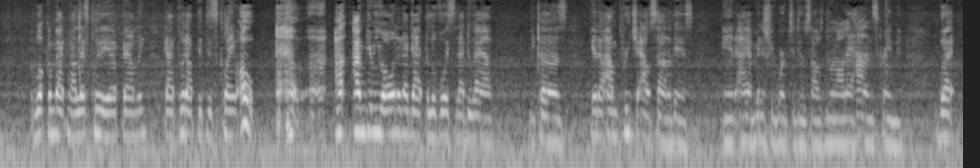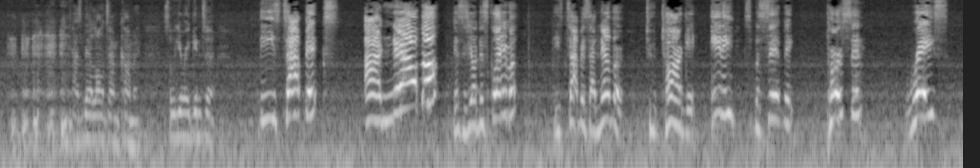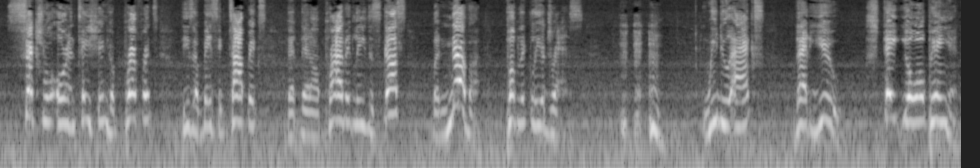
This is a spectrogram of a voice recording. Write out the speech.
welcome back, my Let's Clear the Air family. Got to put out the disclaimer. Oh, I, I'm giving you all that I got, the little voice that I do have, because you know I'm a preacher outside of this, and I have ministry work to do. So I was doing all that hollering and screaming, but it's been a long time coming. So we're getting ready to get into these topics. Are never. This is your disclaimer. These topics are never to target any specific person, race, sexual orientation, your preference. These are basic topics that, that are privately discussed but never publicly addressed. we do ask that you state your opinion,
